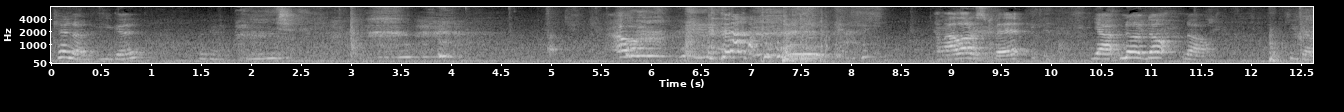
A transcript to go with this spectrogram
Kenna, you good? Okay. Am I allowed to spit? Yeah, no, don't, no. Keep going.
